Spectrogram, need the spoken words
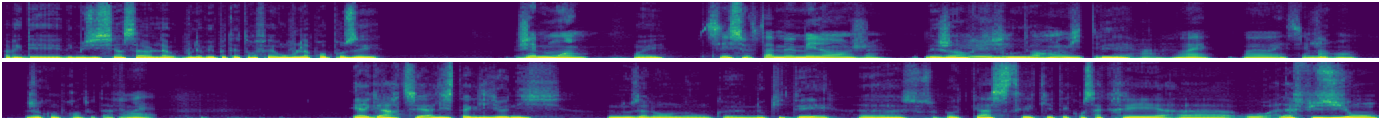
avec des, des musiciens. Ça, vous l'avez peut-être fait, on vous l'a proposé? J'aime moins. Oui. C'est ce fameux mélange Des genres que j'ai pas envie de faire. Ouais, ouais, ouais, c'est marrant. Je comprends tout à fait. Ouais. Et regarde, c'est Alice Taglioni. Nous allons donc euh, nous quitter euh, sur ce podcast qui était consacré à, au- à la fusion,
